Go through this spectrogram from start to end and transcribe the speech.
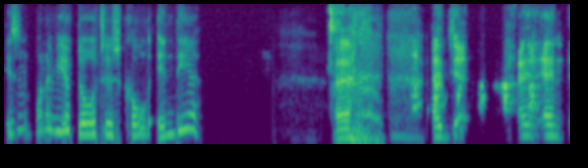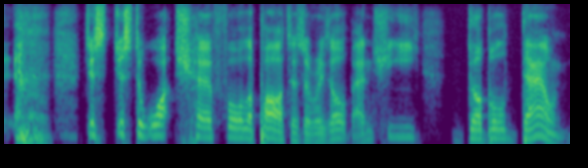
"Isn't one of your daughters called India?" And, and, and just just to watch her fall apart as a result, then she doubled down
